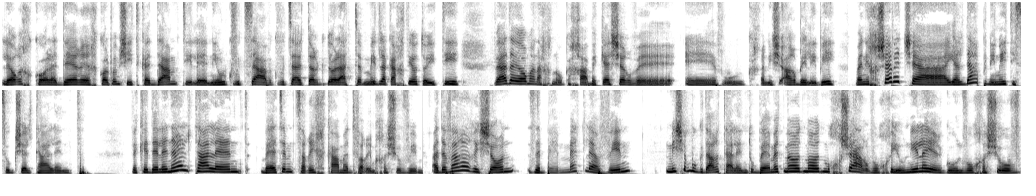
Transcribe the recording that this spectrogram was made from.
לאורך כל הדרך, כל פעם שהתקדמתי לניהול קבוצה וקבוצה יותר גדולה, תמיד לקחתי אותו איתי, ועד היום אנחנו ככה בקשר ו, אה, והוא ככה נשאר בליבי. ואני חושבת שהילדה הפנימית היא סוג של טאלנט. וכדי לנהל טאלנט בעצם צריך כמה דברים חשובים. הדבר הראשון זה באמת להבין מי שמוגדר טאלנט הוא באמת מאוד מאוד מוכשר והוא חיוני לארגון והוא חשוב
